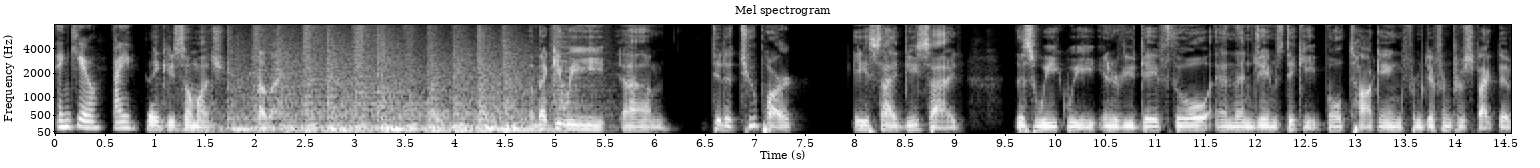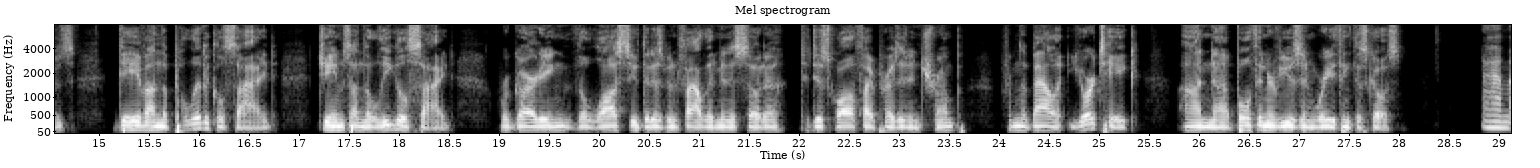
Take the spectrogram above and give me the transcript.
Thank you. Bye. Thank you so much. Bye bye. Becky, we um, did a two part A side, B side. This week, we interviewed Dave Thul and then James Dickey, both talking from different perspectives. Dave on the political side, James on the legal side, regarding the lawsuit that has been filed in Minnesota to disqualify President Trump from the ballot. Your take on uh, both interviews and where you think this goes. Um,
